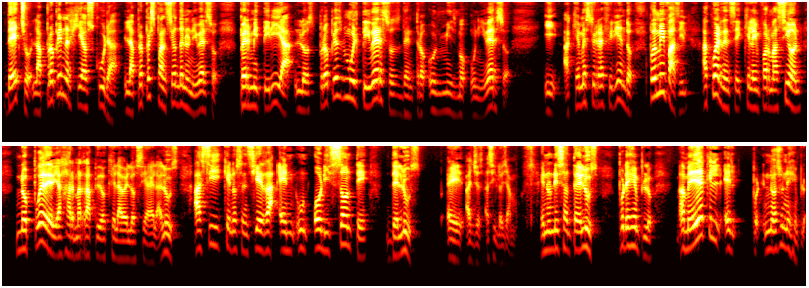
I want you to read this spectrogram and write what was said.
De hecho, la propia energía oscura y la propia expansión del universo permitiría los propios multiversos dentro de un mismo universo. ¿Y a qué me estoy refiriendo? Pues muy fácil, acuérdense que la información no puede viajar más rápido que la velocidad de la luz, así que nos encierra en un horizonte de luz, eh, así lo llamo, en un horizonte de luz. Por ejemplo, a medida que el, no es un ejemplo,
